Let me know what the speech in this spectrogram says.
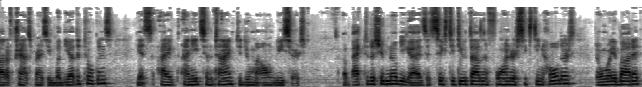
lot of transparency, but the other tokens, yes, I, I need some time to do my own research. But back to the Shibnobi guys, it's 62,416 holders. Don't worry about it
